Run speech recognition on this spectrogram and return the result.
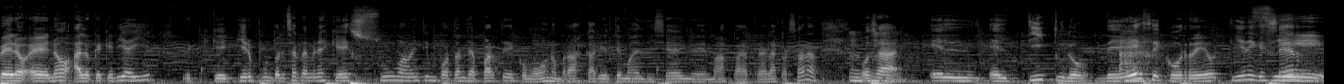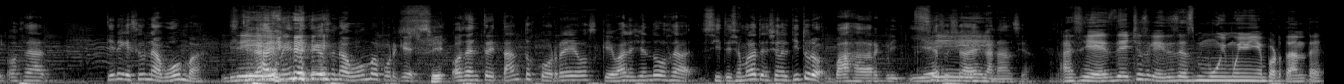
Pero eh, no, a lo que quería ir, que quiero puntualizar también es que es sumamente importante, aparte de como vos nombrabas, Cari, el tema del diseño y demás para atraer a las personas. O sea, el, título de ah. ese correo tiene que ser, o sea, tiene que ser una bomba. Literalmente tiene que ser una bomba porque, o sea, entre tantos correos que vas leyendo, o sea, si te llamó la atención el título, vas a dar clic y eso ya es ganancia. Así es, de hecho, eso que dices es muy, muy importante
